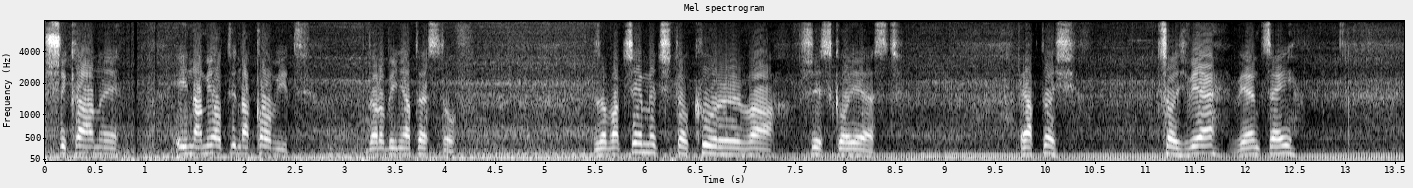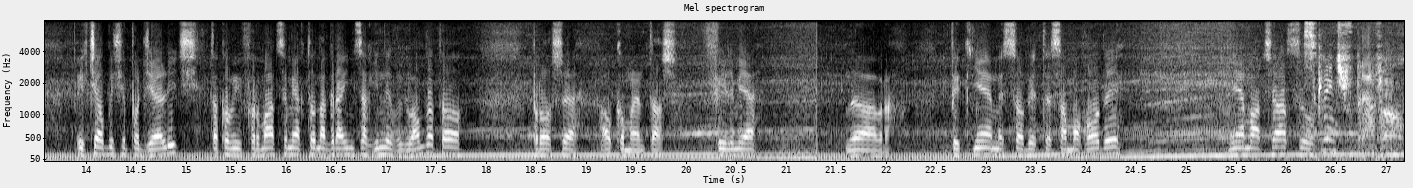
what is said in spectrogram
szykany i namioty na COVID do robienia testów. Zobaczymy czy to kurwa wszystko jest. Jak ktoś coś wie więcej i chciałby się podzielić taką informacją jak to na granicach innych wygląda to proszę o komentarz w filmie. Dobra, pykniemy sobie te samochody. Nie ma czasu Skręć w prawo.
